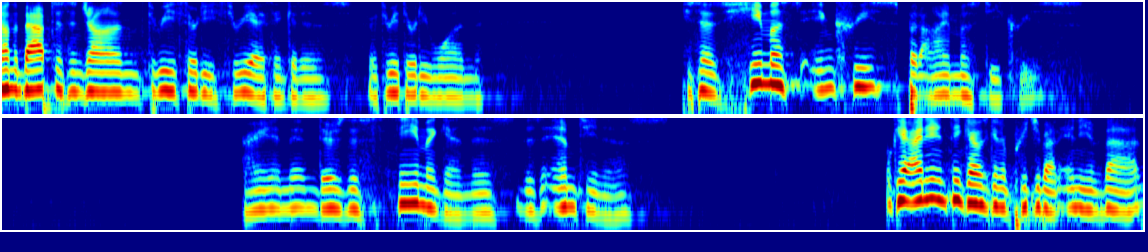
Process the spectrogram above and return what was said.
John the Baptist in John 3:33 I think it is or 331 he says he must increase but I must decrease. Right? And then there's this theme again, this this emptiness. Okay, I didn't think I was going to preach about any of that.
